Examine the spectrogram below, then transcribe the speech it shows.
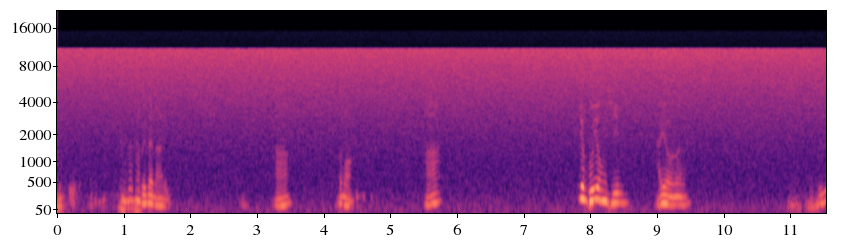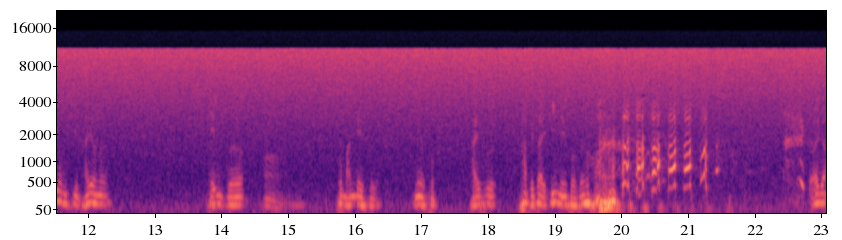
就是，差别在哪里？啊？什么？啊，用不用心？还有呢，实用性？还有呢，选择啊，都蛮类似的，没有错，还是差别在因缘所生法。大家，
